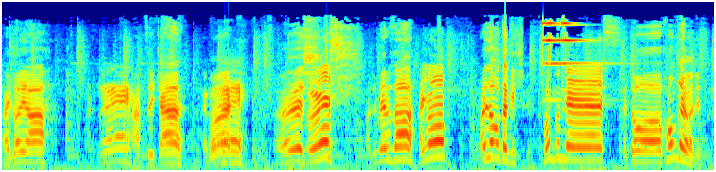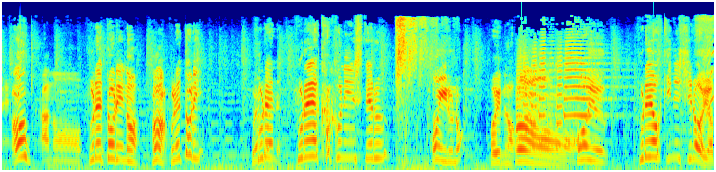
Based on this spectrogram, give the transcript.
はい来いよ。熱熱いちゃう。はい来いよし。いよし。始めるぞ。はいよ。はいどうもたけしです。ぼくんです。えっと今回はですねあのー、フレ取りのうん。フレ取り？フレフレ確認してる？ホイールの？ホイールの。うん。はこういうフレを気にしろよっ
